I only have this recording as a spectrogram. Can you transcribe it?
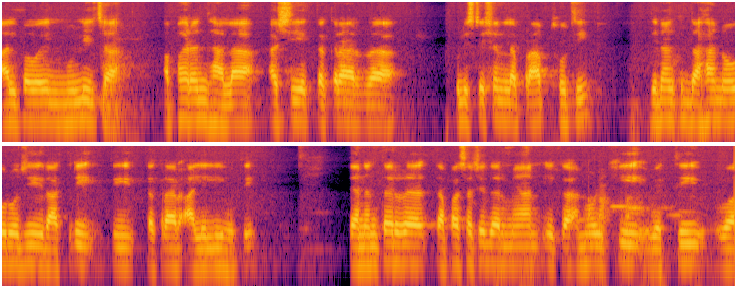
अल्पवयीन मुलीचा अपहरण झाला अशी एक तक्रार पोलीस स्टेशनला प्राप्त होती. दिनांक दहा नऊ रोजी रात्री ती तक्रार आलेली होती. त्यानंतर तपासाच्या दरम्यान एक अनोळखी व्यक्ती व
